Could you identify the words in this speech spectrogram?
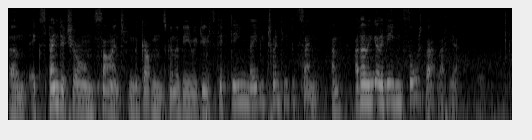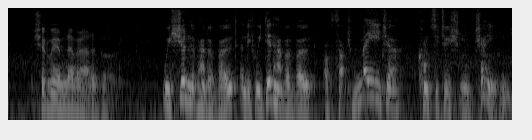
um, expenditure on science from the government's going to be reduced 15, maybe 20%. And I don't think they've even thought about that yet. Should we have never had a vote? We shouldn't have had a vote, and if we did have a vote of such major constitutional change,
